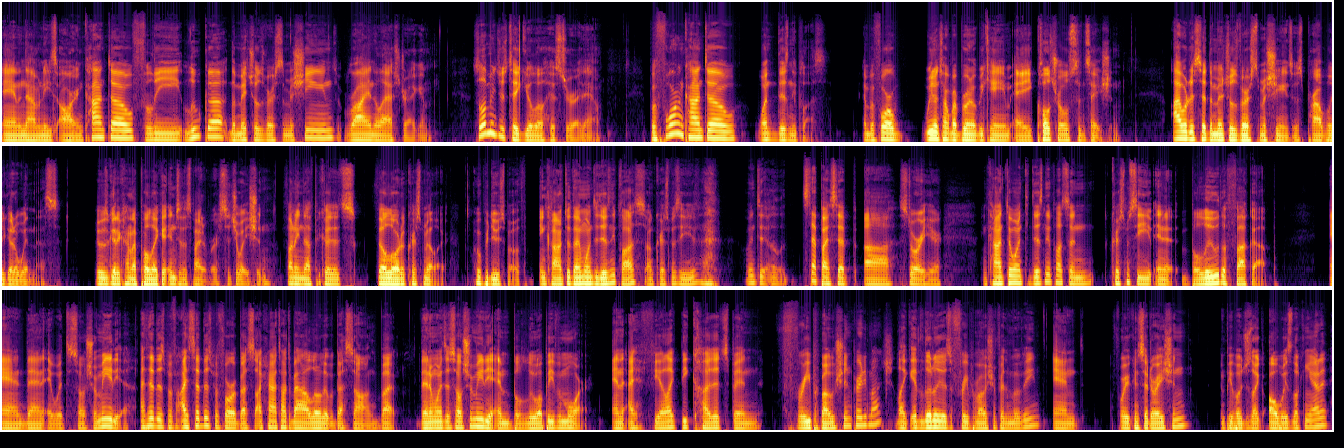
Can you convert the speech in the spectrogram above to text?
And the nominees are Encanto, Flee, Luca, The Mitchells vs. Machines, Raya and the Last Dragon. So let me just take you a little history right now. Before Encanto went to Disney Plus, and before we don't talk about Bruno became a cultural sensation, I would have said The Mitchells vs. Machines is probably going to win this. It was going to kind of pull like an Into the Spider Verse situation. Funny enough, because it's Phil Lord and Chris Miller who produced both. Encanto then went to Disney Plus on Christmas Eve. went to step by step story here. Encanto went to Disney Plus on Christmas Eve and it blew the fuck up. And then it went to social media. I said this before. I said this before. with Best. I kind of talked about it a little bit with best song, but then it went to social media and blew up even more. And I feel like because it's been free promotion, pretty much, like it literally was a free promotion for the movie and for your consideration, and people are just like always looking at it.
